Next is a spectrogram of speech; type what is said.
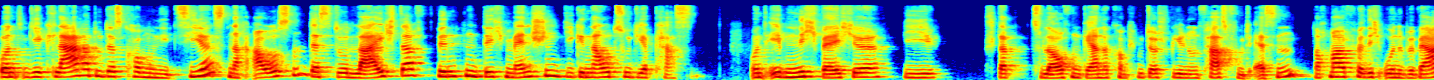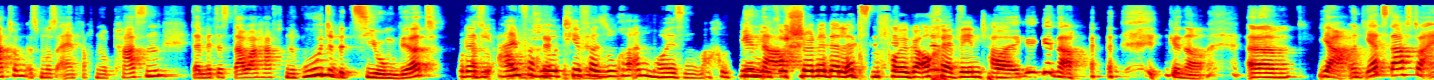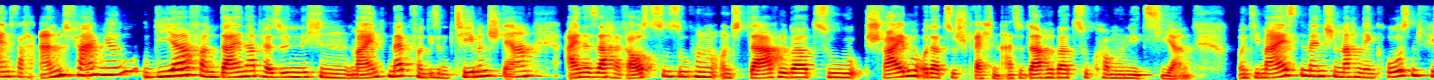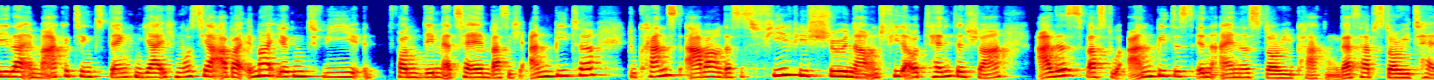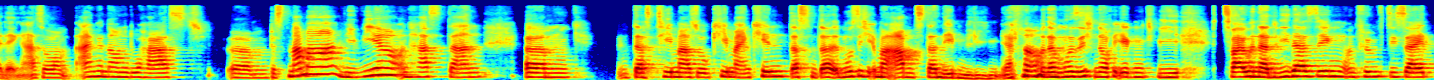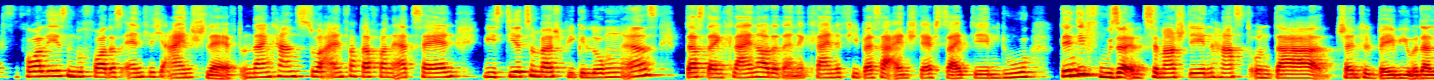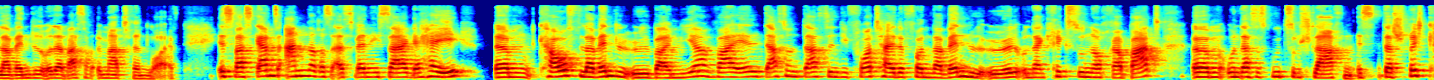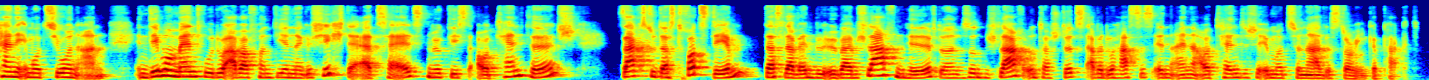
Und je klarer du das kommunizierst nach außen, desto leichter finden dich Menschen, die genau zu dir passen. Und eben nicht welche, die statt zu laufen gerne Computer spielen und Fastfood essen. Nochmal völlig ohne Bewertung. Es muss einfach nur passen, damit es dauerhaft eine gute Beziehung wird oder also die einfach nur Tierversuche an Mäusen machen, wie genau. wir so schön in der letzten Folge auch erwähnt haben. Folge, genau, genau. Ähm, ja, und jetzt darfst du einfach anfangen, dir von deiner persönlichen Mindmap, von diesem Themenstern, eine Sache rauszusuchen und darüber zu schreiben oder zu sprechen, also darüber zu kommunizieren. Und die meisten Menschen machen den großen Fehler im Marketing zu denken, ja, ich muss ja aber immer irgendwie von dem erzählen, was ich anbiete. Du kannst aber, und das ist viel, viel schöner und viel authentischer, alles, was du anbietest, in eine Story packen. Deshalb Storytelling. Also angenommen, du hast, ähm, bist Mama wie wir und hast dann ähm, das Thema so, okay, mein Kind, das, da muss ich immer abends daneben liegen, ja. Und dann muss ich noch irgendwie 200 Lieder singen und 50 Seiten vorlesen, bevor das endlich einschläft. Und dann kannst du einfach davon erzählen, wie es dir zum Beispiel gelungen ist, dass dein Kleiner oder deine Kleine viel besser einschläft, seitdem du den Diffuser im Zimmer stehen hast und da Gentle Baby oder Lavendel oder was auch immer drin läuft. Ist was ganz anderes, als wenn ich sage, hey, ähm, kauf Lavendelöl bei mir, weil das und das sind die Vorteile von Lavendelöl und dann kriegst du noch Rabatt ähm, und das ist gut zum Schlafen. Ist, das spricht keine Emotion an. In dem Moment, wo du aber von dir eine Geschichte erzählst, möglichst authentisch, sagst du das trotzdem, dass Lavendelöl beim Schlafen hilft und einen gesunden Schlaf unterstützt, aber du hast es in eine authentische, emotionale Story gepackt.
